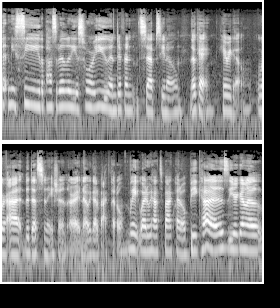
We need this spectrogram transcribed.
let me see the possibilities for you and different steps, you know. Okay, here we go. We're at the destination. All right, now we got to backpedal. Wait, why do we have to backpedal? Because you're going to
